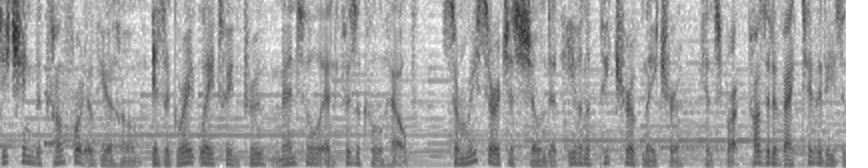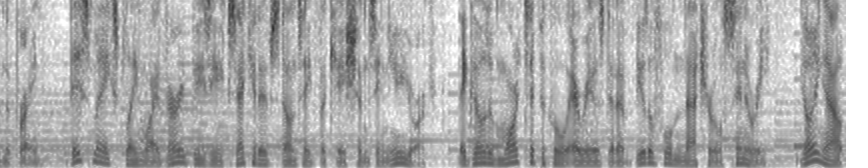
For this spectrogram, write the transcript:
Ditching the comfort of your home is a great way to improve mental and physical health. Some research has shown that even a picture of nature can spark positive activities in the brain. This may explain why very busy executives don't take vacations in New York. They go to more typical areas that have beautiful natural scenery. Going out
